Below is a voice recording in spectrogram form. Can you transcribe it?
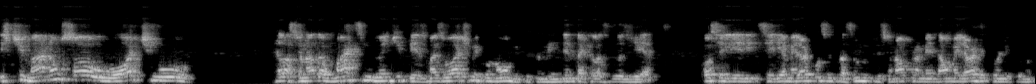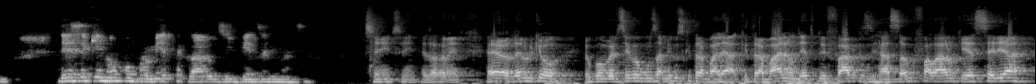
estimar não só o ótimo relacionado ao máximo do de peso, mas o ótimo econômico também dentro daquelas duas dietas. Qual seria, seria a melhor concentração nutricional para me dar um melhor retorno econômico? desde que não comprometa, claro, o desempenho dos animais. Sim, sim, exatamente. É, eu lembro que eu, eu conversei com alguns amigos que, trabalha, que trabalham dentro de fábricas de ração que falaram que esse seria,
